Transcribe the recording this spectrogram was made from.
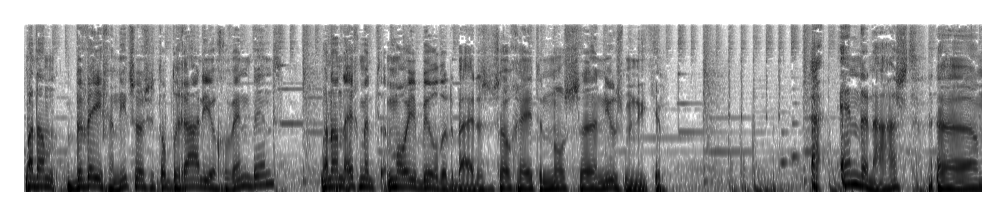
Maar dan bewegen, niet zoals je het op de radio gewend bent... maar dan echt met mooie beelden erbij. Dus het zogeheten NOS-nieuwsminuutje. Ja, en daarnaast... ehm,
